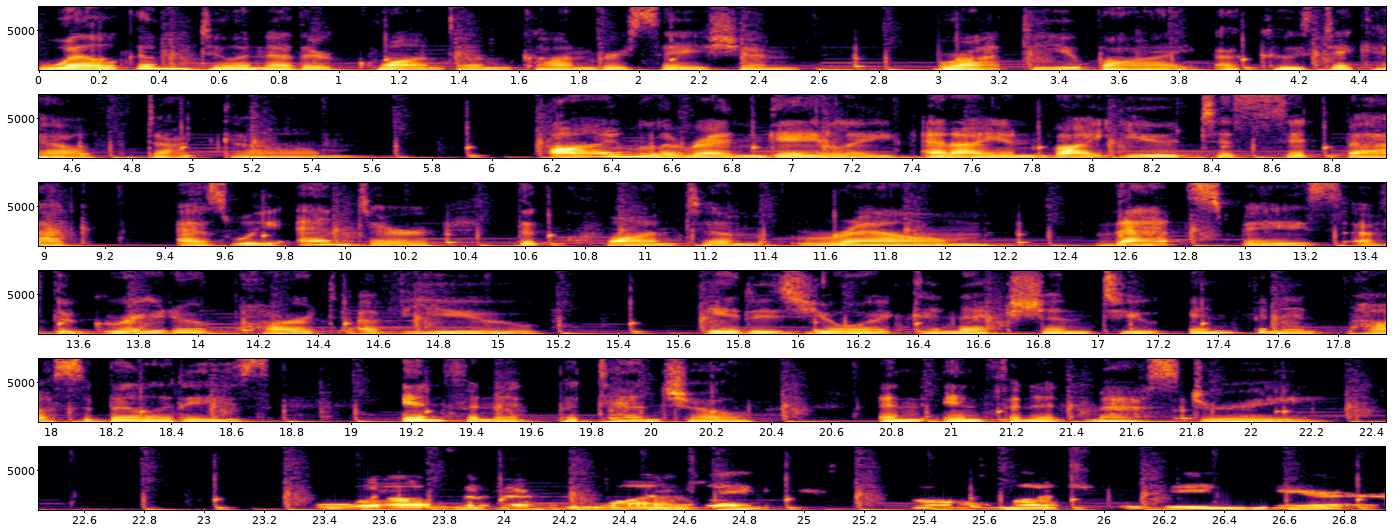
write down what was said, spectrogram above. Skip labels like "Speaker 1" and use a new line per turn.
Welcome to another Quantum Conversation brought to you by AcousticHealth.com. I'm Loren Gailey, and I invite you to sit back as we enter the quantum realm, that space of the greater part of you. It is your connection to infinite possibilities, infinite potential, and infinite mastery.
Welcome, everyone. Thank you so much for being here.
